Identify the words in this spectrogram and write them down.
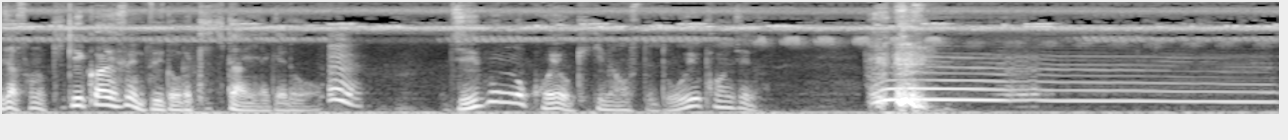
じゃあその聞き返すについて俺聞きたいんやけどうん。自分の声を聞き直すってどういう感じなの？うーん。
